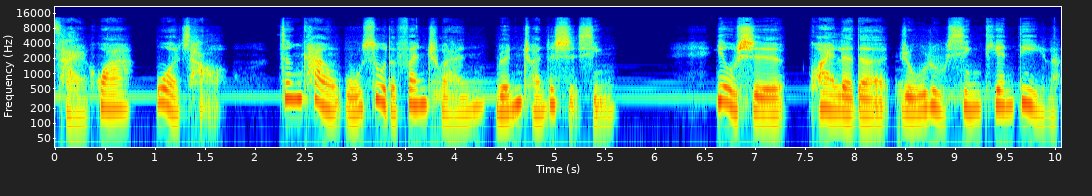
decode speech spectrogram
采花卧草，增看无数的帆船、轮船的驶行，又是快乐的如入新天地了。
